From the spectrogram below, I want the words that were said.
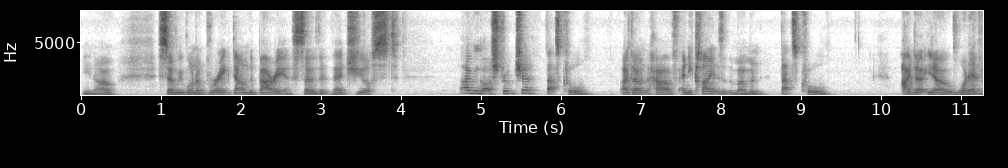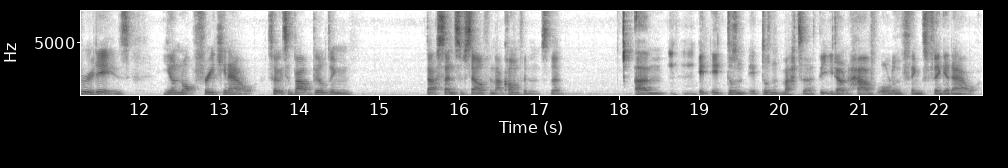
You know? So we want to break down the barrier so that they're just, I haven't got a structure. That's cool. I don't have any clients at the moment. That's cool. I don't, you know, whatever it is, you're not freaking out. So it's about building that sense of self and that confidence that um, mm-hmm. it, it doesn't it doesn't matter that you don't have all of the things figured out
